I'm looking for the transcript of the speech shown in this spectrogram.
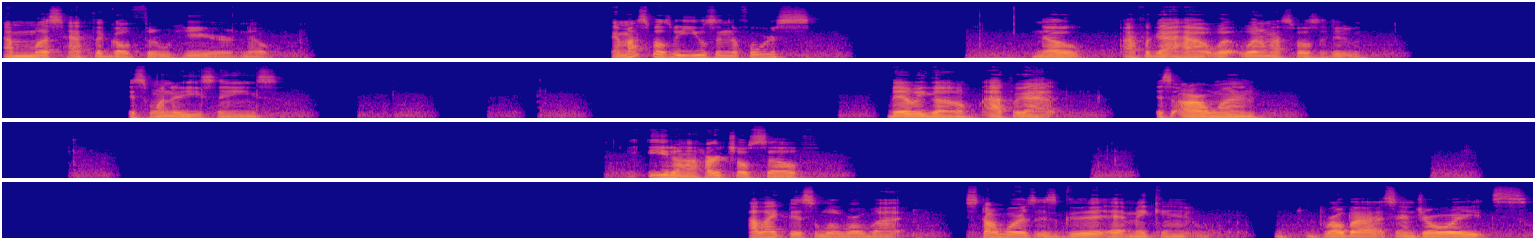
I must have to go through here. Nope. Am I supposed to be using the force? No, I forgot how. What What am I supposed to do? It's one of these things. There we go. I forgot. It's R1. You don't hurt yourself. I like this little robot. Star Wars is good at making robots and droids.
